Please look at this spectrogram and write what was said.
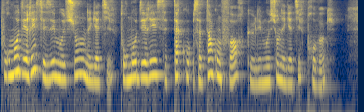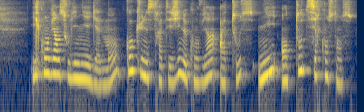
pour modérer ces émotions négatives, pour modérer cet, inconfort que l'émotion négative provoque. Il convient de souligner également qu'aucune stratégie ne convient à tous ni en toutes circonstances.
